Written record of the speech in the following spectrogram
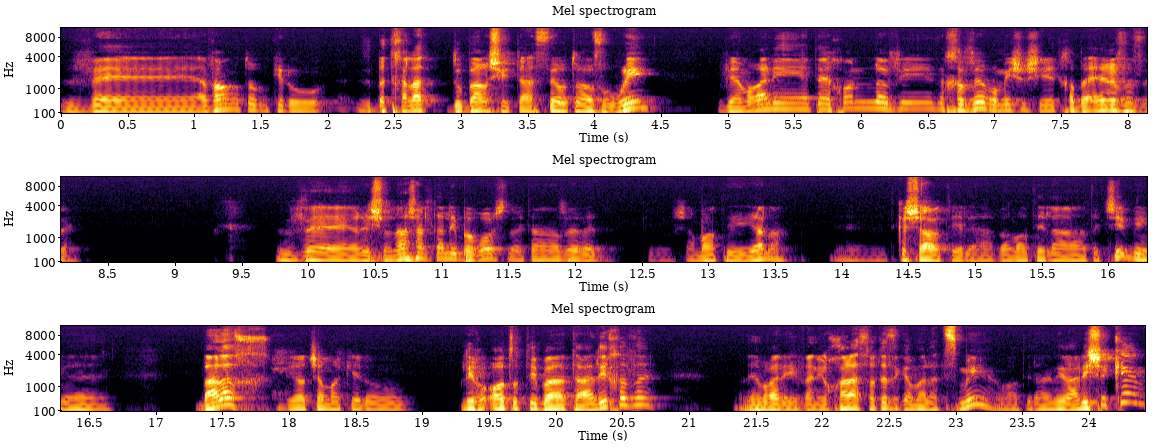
ועברנו אותו כאילו בהתחלה דובר שהיא תעשה אותו עבורי והיא אמרה לי אתה יכול להביא איזה חבר או מישהו שיהיה איתך בערב הזה? והראשונה שעלתה לי בראש זו הייתה ורד. כאילו שאמרתי יאללה. אה, התקשרתי אליה ואמרתי לה תקשיבי בא לך להיות שם כאילו לראות אותי בתהליך הזה היא אמרה לי ואני אוכל לעשות את זה גם על עצמי? אמרתי לה נראה לי שכן.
